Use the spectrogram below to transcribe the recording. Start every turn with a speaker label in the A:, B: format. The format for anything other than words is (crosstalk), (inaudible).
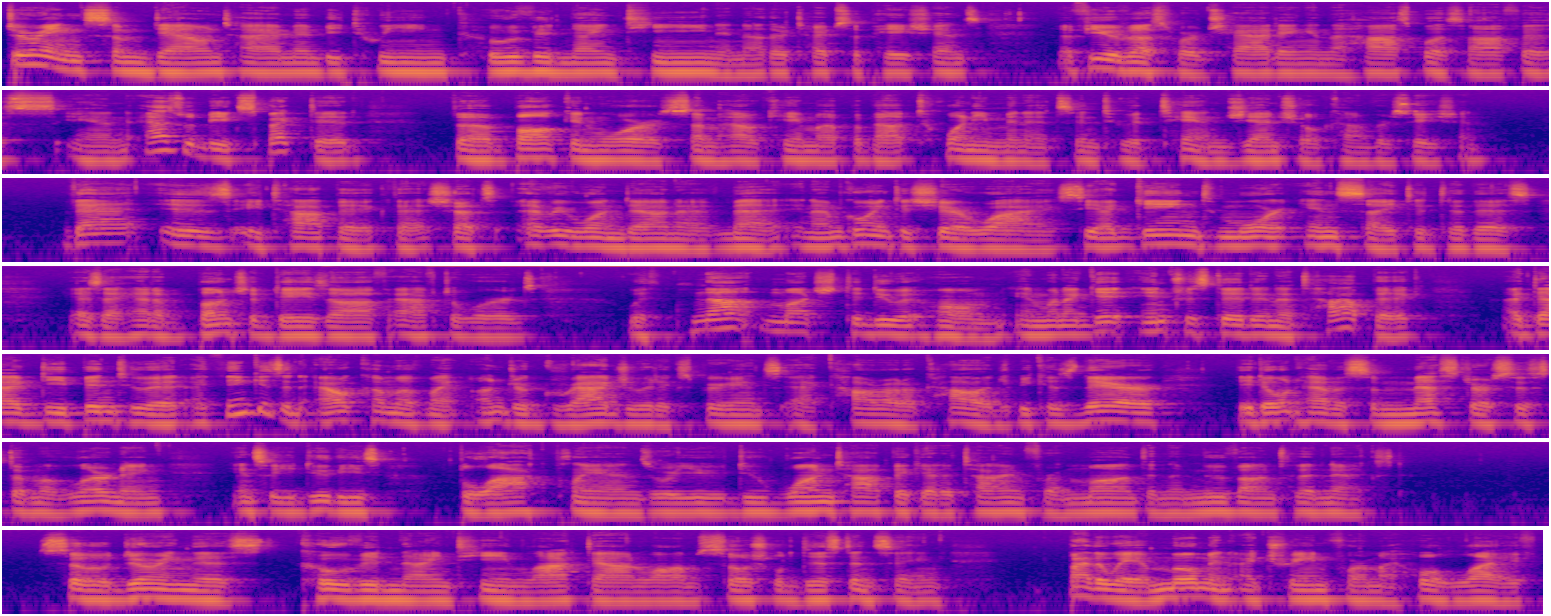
A: During some downtime in between COVID 19 and other types of patients, a few of us were chatting in the hospice office, and as would be expected, the Balkan War somehow came up about 20 minutes into a tangential conversation. That is a topic that shuts everyone down I've met, and I'm going to share why. See, I gained more insight into this as I had a bunch of days off afterwards with not much to do at home. And when I get interested in a topic, I dive deep into it, I think is an outcome of my undergraduate experience at Colorado College because there they don't have a semester system of learning. And so you do these block plans where you do one topic at a time for a month and then move on to the next. So during this COVID 19 lockdown while I'm social distancing, by the way, a moment I trained for my whole life,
